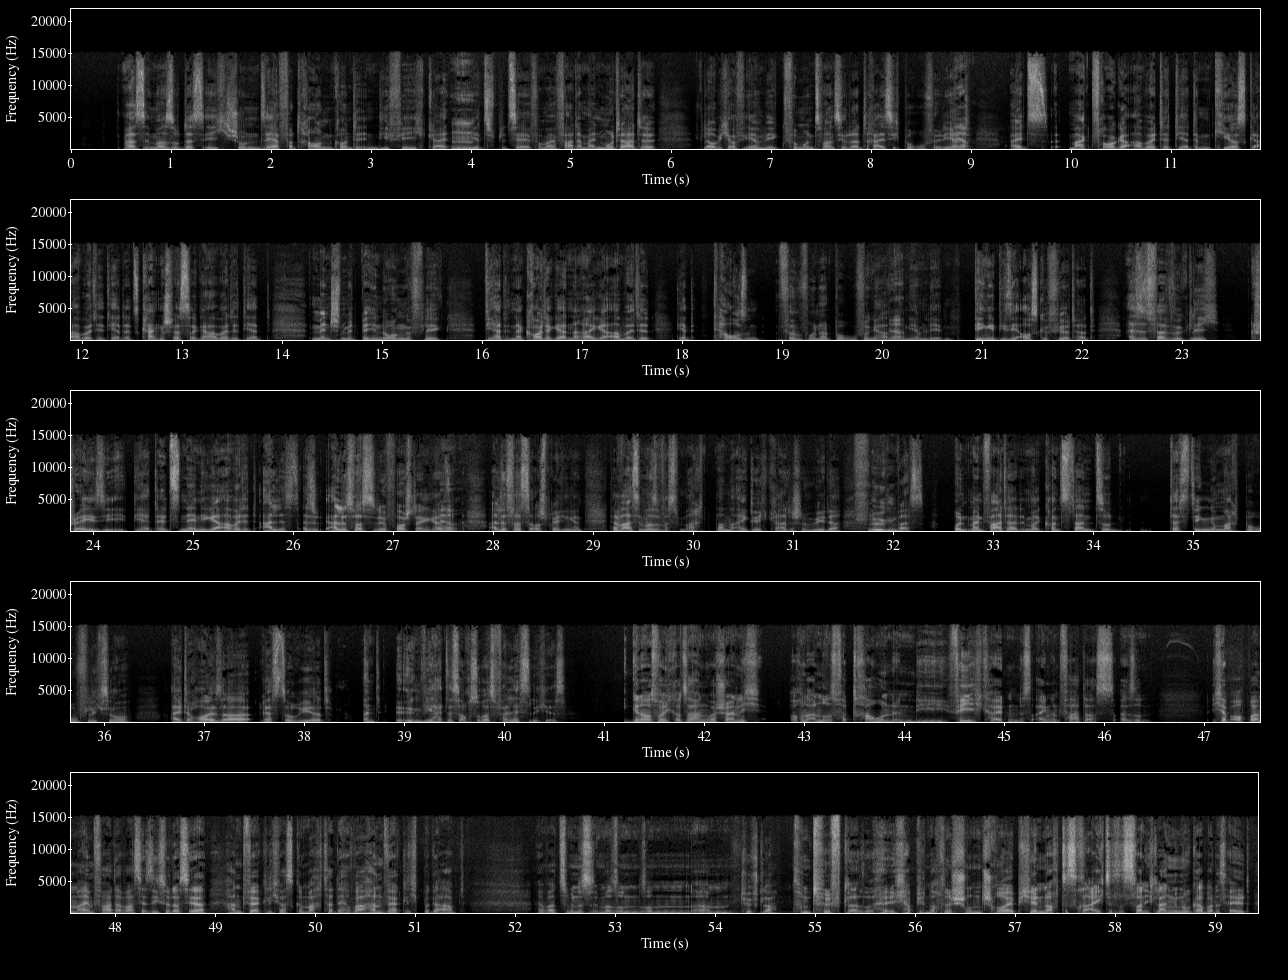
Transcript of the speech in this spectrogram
war es immer so, dass ich schon sehr vertrauen konnte in die Fähigkeiten, Mhm. jetzt speziell von meinem Vater. Meine Mutter hatte, glaube ich, auf ihrem Weg 25 oder 30 Berufe. Die hat Ja. als Marktfrau gearbeitet, die hat im Kiosk gearbeitet, die hat als Krankenschwester gearbeitet, die hat Menschen mit Behinderungen gepflegt, die hat in der Kräutergärtnerei gearbeitet, die hat 1500 Berufe gehabt Ja. in ihrem Leben. Dinge, die sie ausgeführt hat. Also es war wirklich crazy. Die hat als Nanny gearbeitet, alles. Also alles, was du dir vorstellen kannst, Ja. alles, was du aussprechen kannst. Da war es immer so, was macht Mama eigentlich gerade schon wieder? Irgendwas. Und mein Vater hat immer konstant so das Ding gemacht, beruflich so alte Häuser restauriert. Und irgendwie hat es auch so was Verlässliches. Genau, das wollte ich gerade sagen. Wahrscheinlich auch ein anderes Vertrauen in die Fähigkeiten des eigenen Vaters. Also ich habe auch bei meinem Vater war es ja nicht so, dass er handwerklich was gemacht hat. Er war handwerklich begabt. Er war zumindest immer so ein, so ein, ähm, Tüftler. so ein Tüftler. So, hey, ich habe hier noch eine, ein Schräubchen, noch das reicht. Das ist zwar nicht lang genug, aber das hält.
